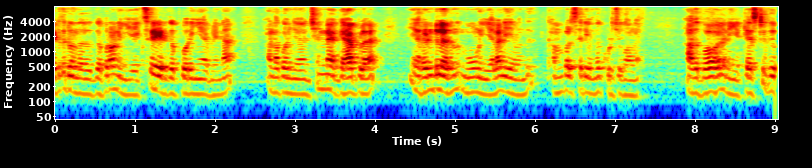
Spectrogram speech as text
எடுத்துகிட்டு வந்ததுக்கப்புறம் நீங்கள் எக்ஸ்ரே எடுக்க போகிறீங்க அப்படின்னா அந்த கொஞ்சம் சின்ன கேப்பில் ரெண்டுலேருந்து மூணு இளநீர் வந்து கம்பல்சரி வந்து குடிச்சுக்கோங்க. அது போக நீங்கள் டெஸ்ட்டுக்கு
